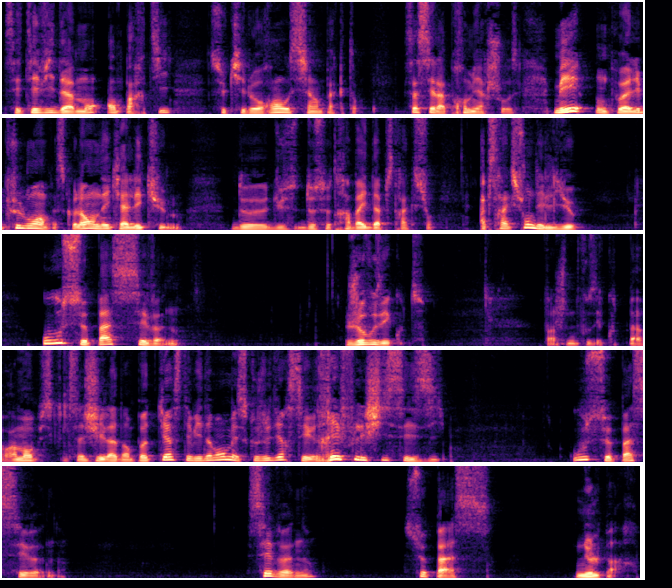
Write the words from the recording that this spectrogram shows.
c'est évidemment en partie ce qui le rend aussi impactant. Ça, c'est la première chose. Mais on peut aller plus loin, parce que là, on n'est qu'à l'écume de, ce travail d'abstraction. Abstraction des lieux. Où se passe Seven? Je vous écoute. Enfin, je ne vous écoute pas vraiment, puisqu'il s'agit là d'un podcast, évidemment, mais ce que je veux dire, c'est réfléchissez-y. Où se passe Seven? Seven se passe nulle part.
